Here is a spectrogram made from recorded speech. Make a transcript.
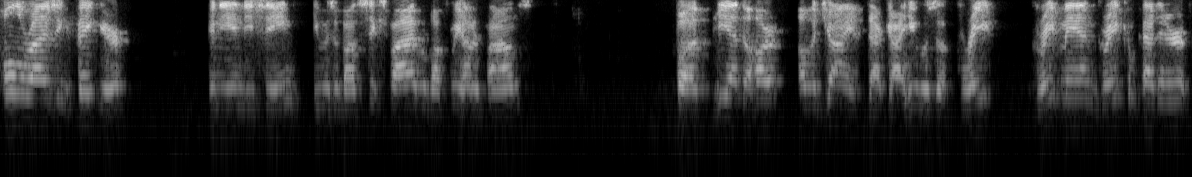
polarizing figure in the indie scene. He was about 6'5", about 300 pounds. But he had the heart of a giant, that guy. He was a great, great man, great competitor.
